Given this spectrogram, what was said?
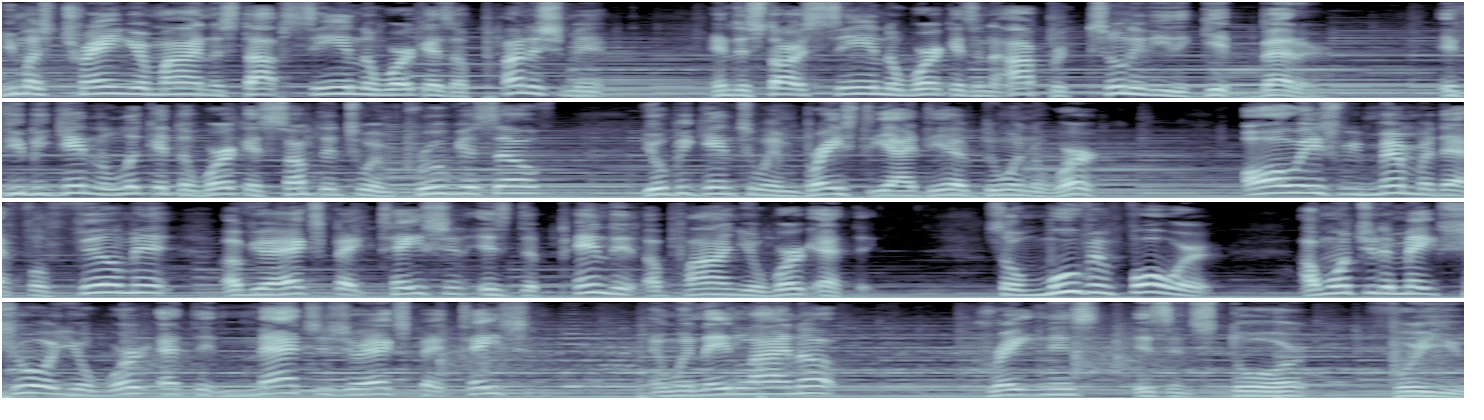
You must train your mind to stop seeing the work as a punishment and to start seeing the work as an opportunity to get better. If you begin to look at the work as something to improve yourself, you'll begin to embrace the idea of doing the work. Always remember that fulfillment of your expectation is dependent upon your work ethic. So, moving forward, I want you to make sure your work ethic matches your expectation. And when they line up, greatness is in store for you.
